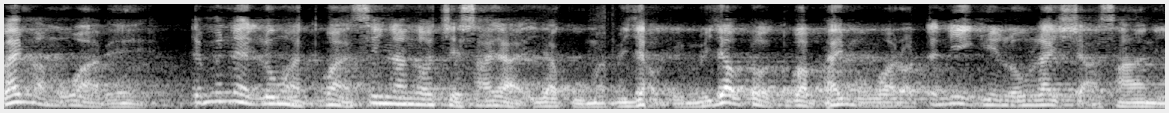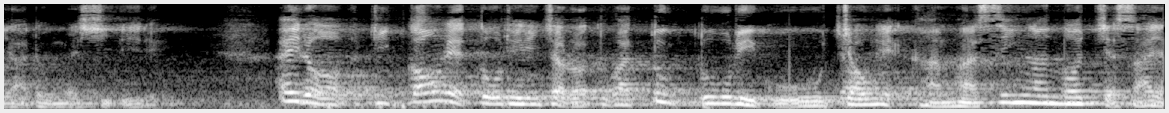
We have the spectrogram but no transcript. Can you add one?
ဘိုက်မှာမိုးပါပဲတမနဲ့လုံးဝ तू ကစိတ်လန်းတော့ကျက်စားရအရာကူမမရောက်ဘူးမရောက်တော့ तू ကဘိုက်မိုးကတော့တဏိခင်းလုံးလိုက်ရှာစားနေရတော့မှရှိသေးတယ် အဲ့တော့ဒီကောင်းတဲ့တိုးထင်းကြတော့သူကသူ့တူးတွေကိုကြောင်းတဲ့အခါမှာစိမ့်လန်းသောကျက်စားရ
